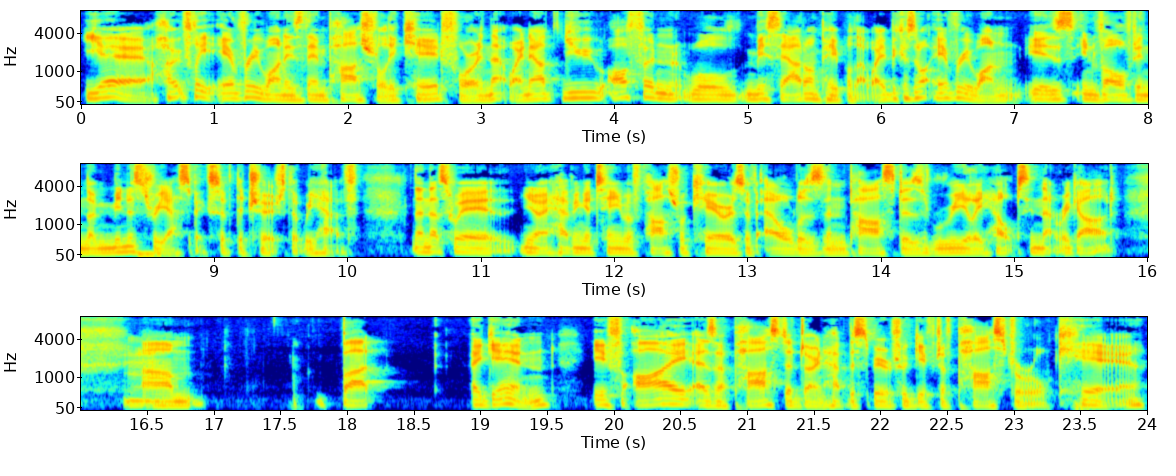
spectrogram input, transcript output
Yeah, hopefully everyone is then pastorally cared for in that way. Now, you often will miss out on people that way because not everyone is involved in the ministry aspects of the church that we have. And that's where, you know, having a team of pastoral carers, of elders and pastors really helps in that regard. Um, but again, if I, as a pastor, don't have the spiritual gift of pastoral care,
